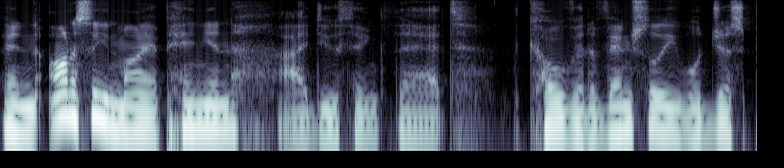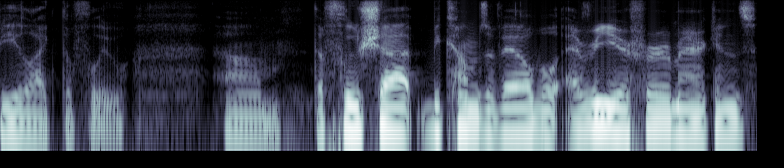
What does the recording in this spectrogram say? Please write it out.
And honestly, in my opinion, I do think that COVID eventually will just be like the flu. Um, the flu shot becomes available every year for Americans.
